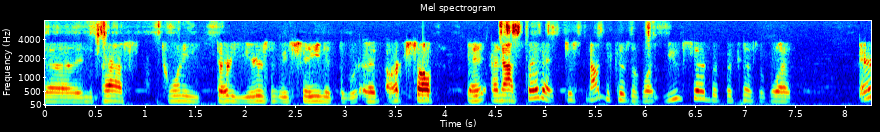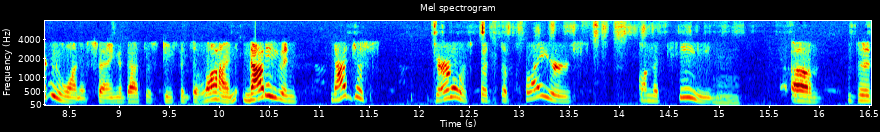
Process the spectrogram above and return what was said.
uh, in the past 20, 30 years that we've seen at, the, at Arkansas? And, and I say that just not because of what you've said, but because of what everyone is saying about this defensive line. Not even, not just journalists, but the players on the team, um, the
